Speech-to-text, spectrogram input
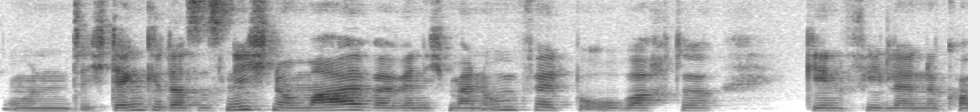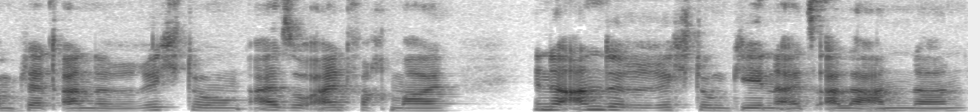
Und ich denke, das ist nicht normal, weil wenn ich mein Umfeld beobachte, gehen viele in eine komplett andere Richtung. Also einfach mal in eine andere Richtung gehen als alle anderen.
